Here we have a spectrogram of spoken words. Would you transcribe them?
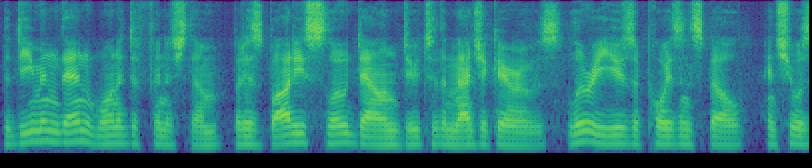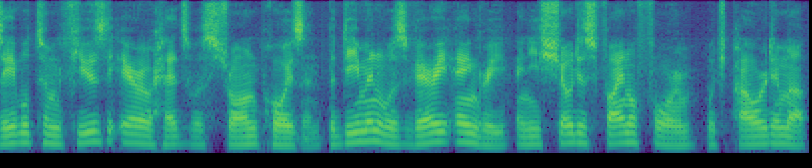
The demon then wanted to finish them, but his body slowed down due to the magic arrows. Luri used a poison spell, and she was able to infuse the arrowheads with strong poison. The demon was very angry, and he showed his final form, which powered him up.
